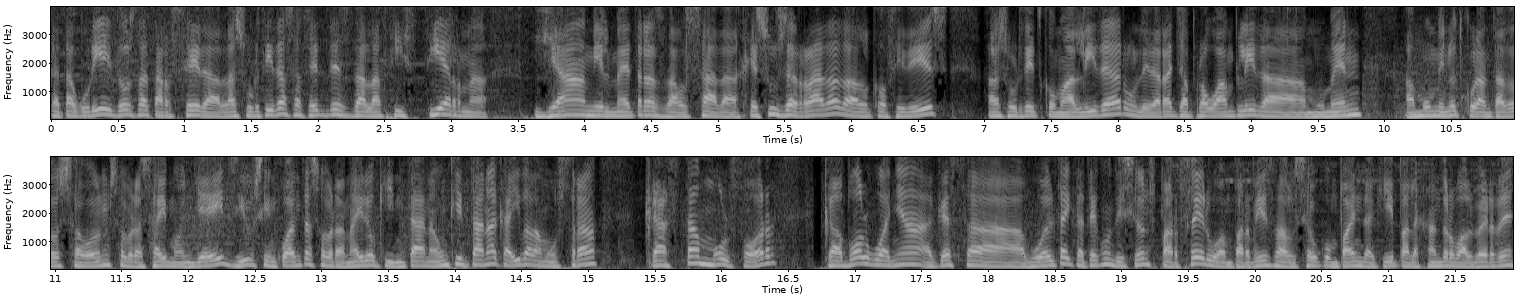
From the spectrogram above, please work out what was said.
categoria i dos de tercera. La sortida s'ha fet des de la Cistierna, ja a 1.000 metres d'alçada. Jesús Herrada, del Cofidis, ha sortit com a líder, un lideratge prou ampli de moment, amb un minut 42 segons sobre Simon Yates i un 50 sobre Nairo Quintana. Un Quintana que ahir va demostrar que està molt fort, que vol guanyar aquesta vuelta i que té condicions per fer-ho, amb permís del seu company d'equip, Alejandro Valverde,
